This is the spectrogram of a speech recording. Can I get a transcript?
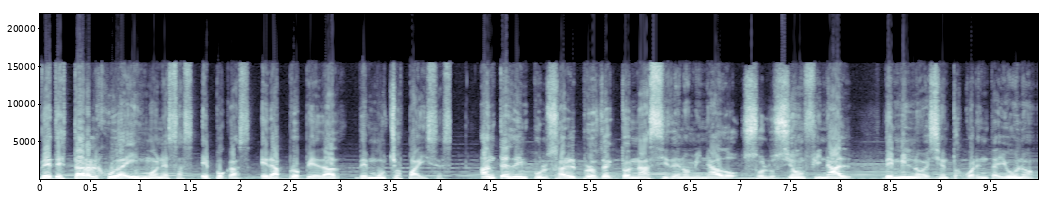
Detestar al judaísmo en esas épocas era propiedad de muchos países. Antes de impulsar el proyecto nazi denominado Solución Final de 1941,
